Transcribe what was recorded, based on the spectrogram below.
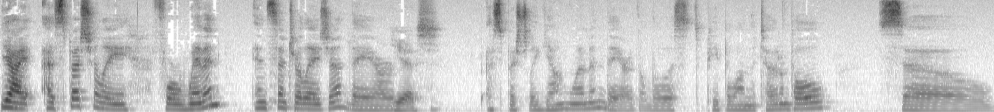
Yeah, especially for women in Central Asia, they are yes especially young women, they are the lowest people on the totem pole. So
